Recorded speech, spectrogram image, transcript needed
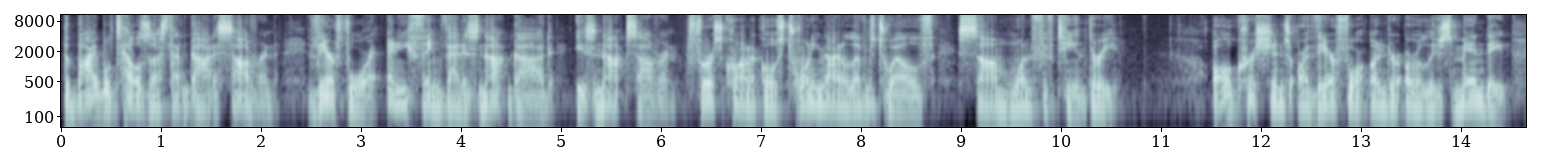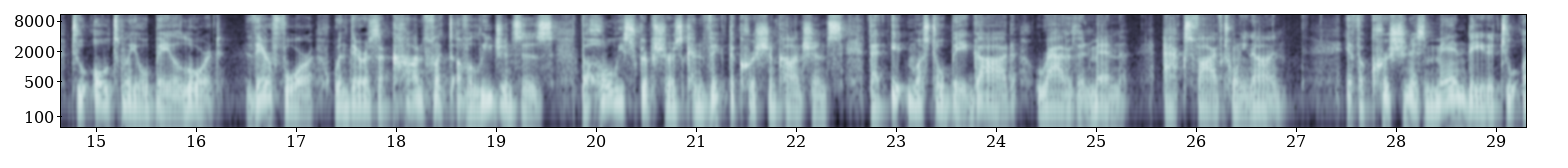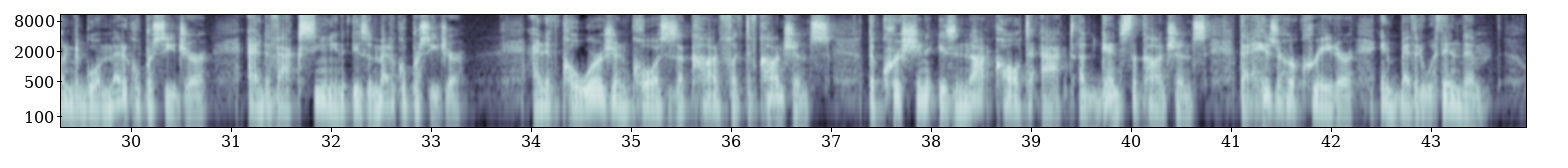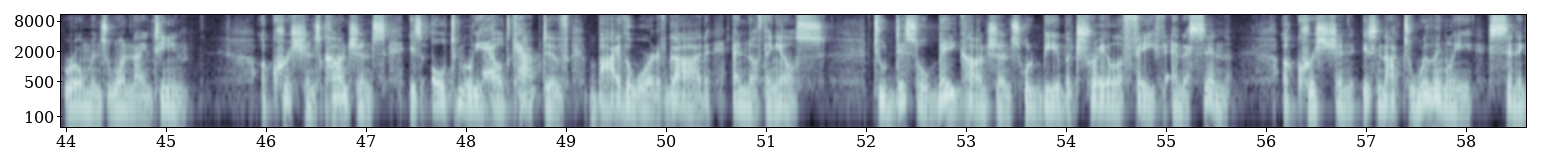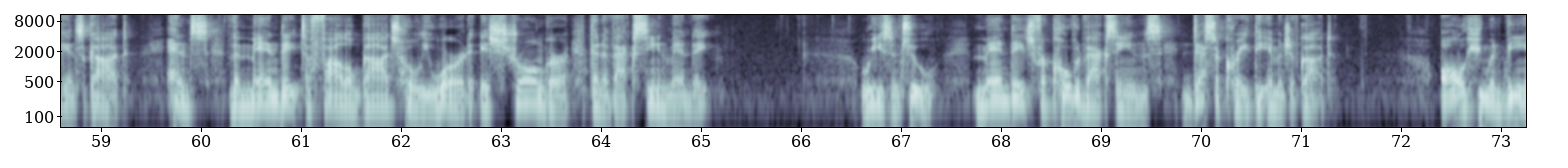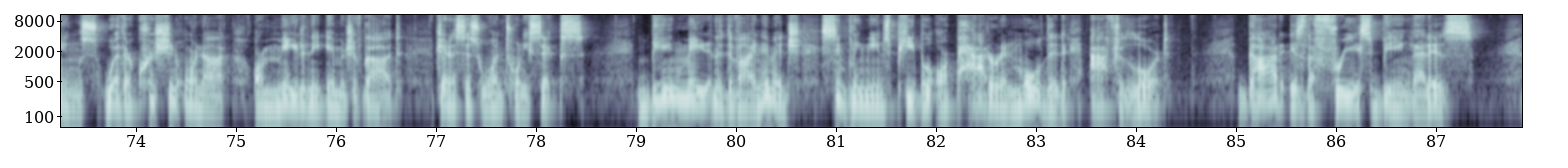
The Bible tells us that God is sovereign. Therefore, anything that is not God is not sovereign. 1 Chronicles 29 11 12, Psalm 115 3. All Christians are therefore under a religious mandate to ultimately obey the Lord. Therefore, when there is a conflict of allegiances, the Holy Scriptures convict the Christian conscience that it must obey God rather than men. Acts 5:29. If a Christian is mandated to undergo a medical procedure, and a vaccine is a medical procedure, and if coercion causes a conflict of conscience, the Christian is not called to act against the conscience that his or her creator embedded within them. Romans 1:19. A Christian's conscience is ultimately held captive by the word of God and nothing else. To disobey conscience would be a betrayal of faith and a sin. A Christian is not to willingly sin against God. Hence, the mandate to follow God's holy word is stronger than a vaccine mandate. Reason 2 mandates for COVID vaccines desecrate the image of God. All human beings, whether Christian or not, are made in the image of God. Genesis 1:26. Being made in the divine image simply means people are patterned and molded after the Lord. God is the freest being that is.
